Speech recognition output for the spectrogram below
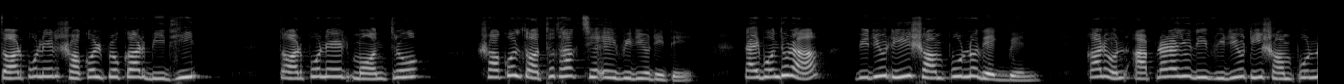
তর্পণের সকল প্রকার বিধি, তর্পণের মন্ত্র সকল তথ্য থাকছে এই ভিডিওটিতে। তাই বন্ধুরা, ভিডিওটি সম্পূর্ণ দেখবেন। কারণ আপনারা যদি ভিডিওটি সম্পূর্ণ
